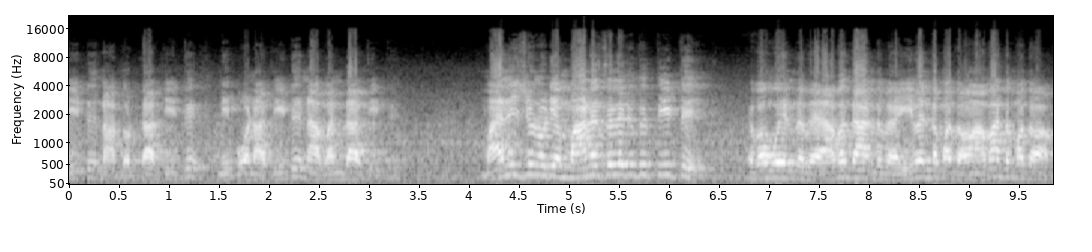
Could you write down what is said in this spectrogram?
தீட்டு நான் தொட்டா தீட்டு நீ போனா தீட்டு நான் வந்தா தீட்டு. மனுஷனுடைய மனசுல இருக்குது தீட்டு. இவன் உயர்ந்தவன் அவன் தான் இருந்தவன் இவன் இந்த மதம் அவன் இந்த மதம்.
